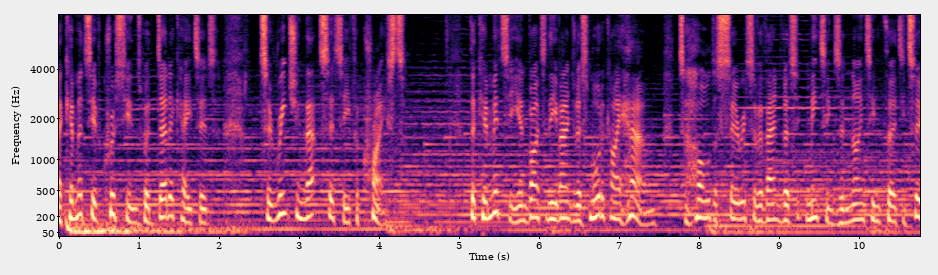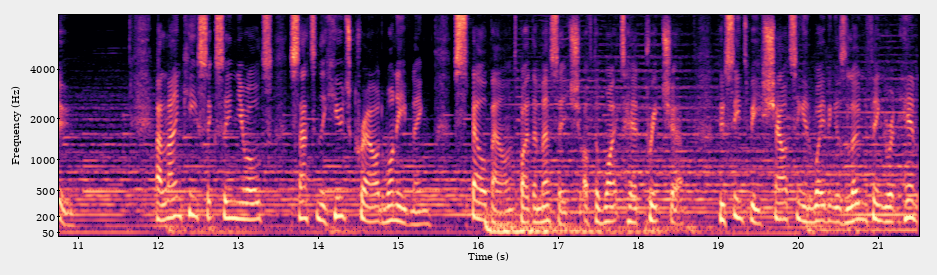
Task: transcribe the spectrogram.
a committee of Christians were dedicated to reaching that city for Christ. The committee invited the evangelist Mordecai Ham to hold a series of evangelistic meetings in 1932. A lanky 16 year old sat in the huge crowd one evening, spellbound by the message of the white haired preacher, who seemed to be shouting and waving his lone finger at him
